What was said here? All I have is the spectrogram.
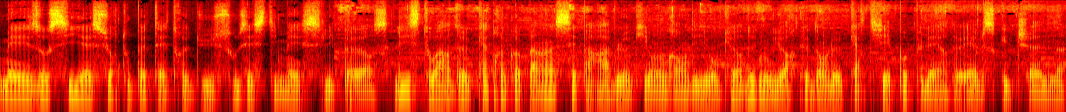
mais aussi et surtout peut-être du sous-estimé Sleepers, l'histoire de quatre copains inséparables qui ont grandi au cœur de New York dans le quartier populaire de Hell's Kitchen,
